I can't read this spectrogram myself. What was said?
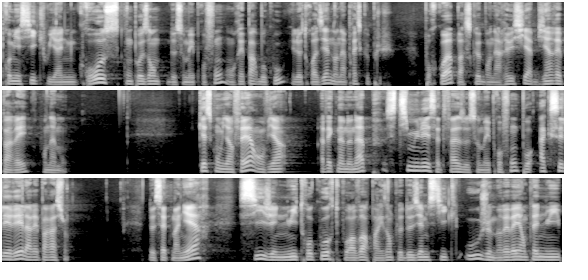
premiers cycles où il y a une grosse composante de sommeil profond, on répare beaucoup, et le troisième n'en a presque plus. Pourquoi? Parce qu'on a réussi à bien réparer en amont. Qu'est-ce qu'on vient faire? On vient, avec NanoNap, stimuler cette phase de sommeil profond pour accélérer la réparation. De cette manière, si j'ai une nuit trop courte pour avoir par exemple le deuxième cycle ou je me réveille en pleine nuit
